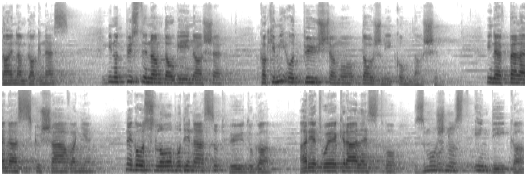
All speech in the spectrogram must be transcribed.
daj nam ga gnes in odpusti nam dolge naše, kak i mi odpuščamo dolžnikom našim i ne vpele nas skušavanje, nego oslobodi nas od huduga, ar je Tvoje kraljestvo zmožnost in dika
